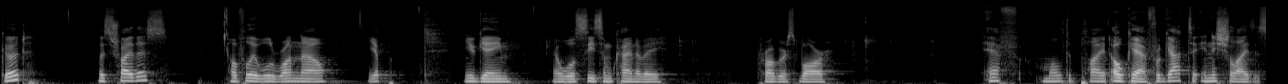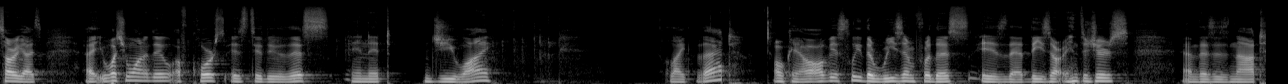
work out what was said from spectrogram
Good. Let's try this. Hopefully it will run now. Yep. New game. And we'll see some kind of a progress bar. F multiplied. Okay, I forgot to initialize it. Sorry, guys. Uh, what you want to do, of course, is to do this init GUI like that. Okay, obviously the reason for this is that these are integers and this is not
